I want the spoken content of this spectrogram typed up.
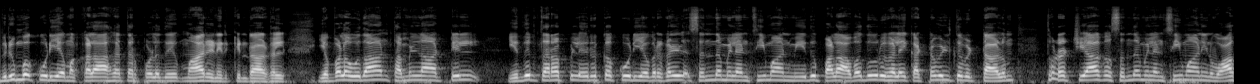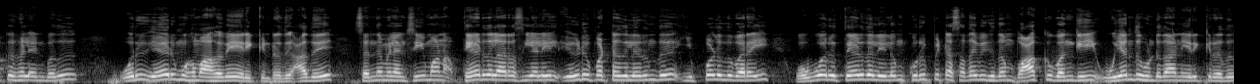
விரும்பக்கூடிய மக்களாக தற்பொழுது மாறி நிற்கின்றார்கள். எவ்வளவுதான் தமிழ்நாட்டில் எதிர்த்தரப்பில் இருக்கக்கூடியவர்கள் செந்தமிழன் சீமான் மீது பல அவதூறுகளை கட்டவிழ்த்து விட்டாலும் தொடர்ச்சியாக செந்தமிழன் சீமானின் வாக்குகள் என்பது ஒரு ஏறுமுகமாகவே இருக்கின்றது. அது செந்தமிழன் சீமான் தேர்தல் அரசியலில் ஈடுபட்டதிலிருந்து இப்பொழுது வரை ஒவ்வொரு தேர்தலிலும் குறிப்பிட்ட சதவிகிதம் வாக்கு வங்கி உயர்ந்து கொண்டுதான் இருக்கிறது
